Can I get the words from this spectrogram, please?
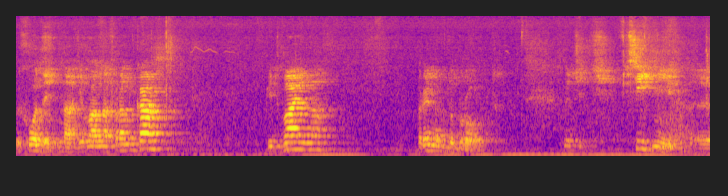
виходить на Івана Франка, Підвальна, ринок Добробут. Значить, в ці дні е,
